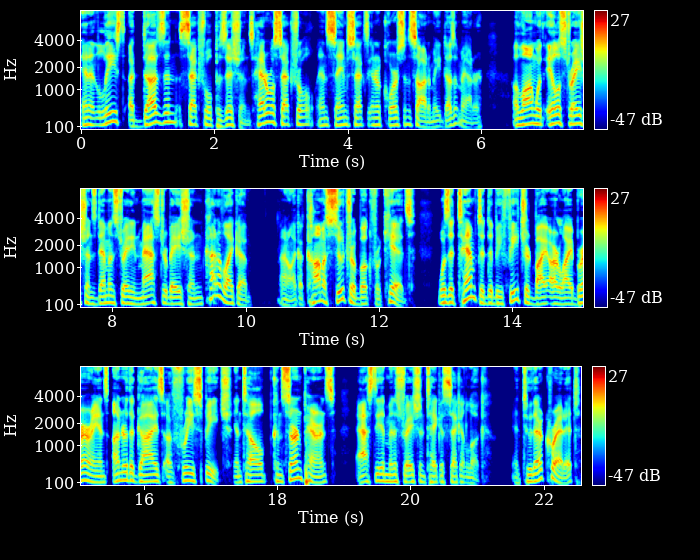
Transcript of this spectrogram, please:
in at least a dozen sexual positions, heterosexual and same sex intercourse and sodomy, doesn't matter, along with illustrations demonstrating masturbation, kind of like a I don't know, like a Kama Sutra book for kids, was attempted to be featured by our librarians under the guise of free speech until concerned parents asked the administration to take a second look. And to their credit,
